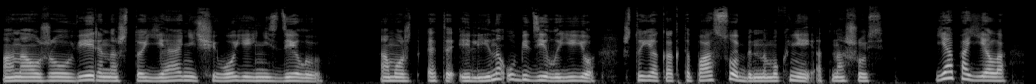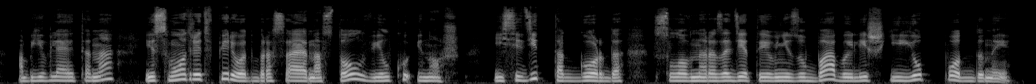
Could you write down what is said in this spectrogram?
Она уже уверена, что я ничего ей не сделаю. А может, это Элина убедила ее, что я как-то по-особенному к ней отношусь? «Я поела», — объявляет она и смотрит вперед, бросая на стол вилку и нож. И сидит так гордо, словно разодетые внизу бабы лишь ее подданные —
